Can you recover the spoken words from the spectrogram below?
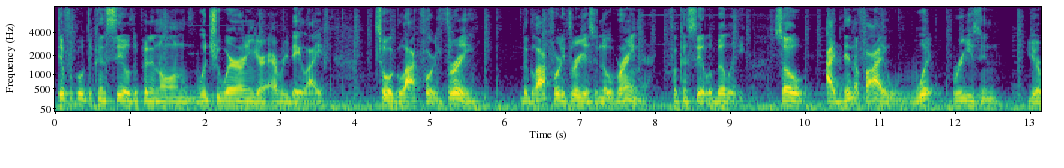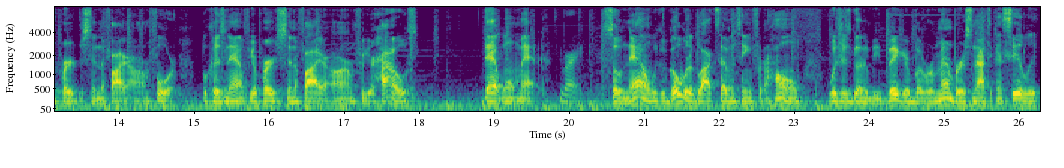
difficult to conceal depending on what you wear in your everyday life, to a Glock 43, the Glock 43 is a no brainer for concealability. So identify what reason you're purchasing the firearm for. Because now, if you're purchasing a firearm for your house, that won't matter. Right. So now we could go with a Glock 17 for the home, which is going to be bigger. But remember, it's not to conceal it,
